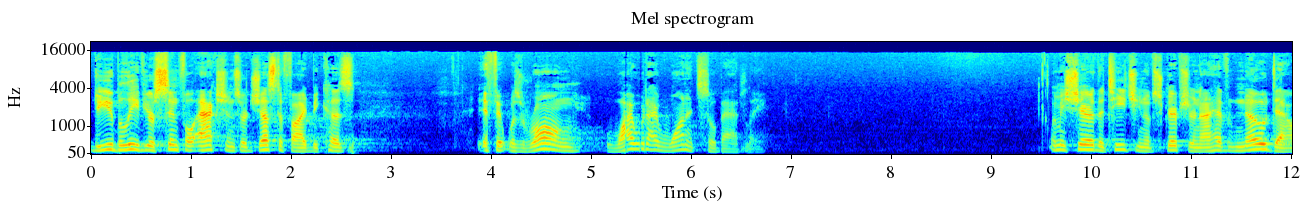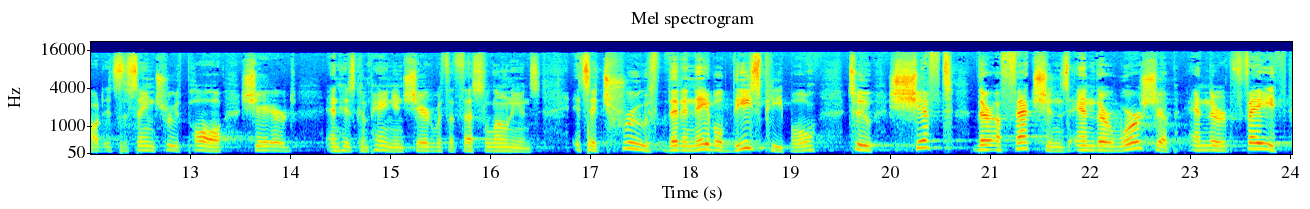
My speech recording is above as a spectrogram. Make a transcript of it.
Do you believe your sinful actions are justified? Because if it was wrong, why would I want it so badly? Let me share the teaching of Scripture, and I have no doubt it's the same truth Paul shared and his companions shared with the Thessalonians. It's a truth that enabled these people to shift their affections and their worship and their faith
